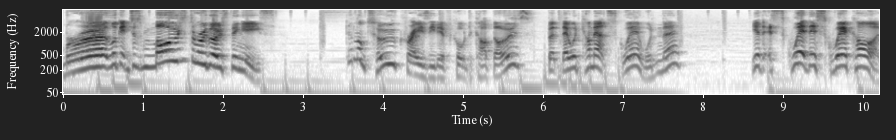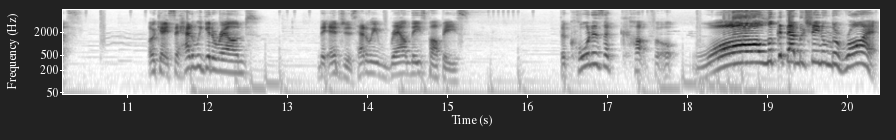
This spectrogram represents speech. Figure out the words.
Bruh, look, it just mows through those thingies. Didn't look too crazy difficult to cut those, but they would come out square, wouldn't they? Yeah, they're square, they're square cards. Okay, so how do we get around the edges? How do we round these puppies? The corners are cut for... Whoa, look at that machine on the right.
